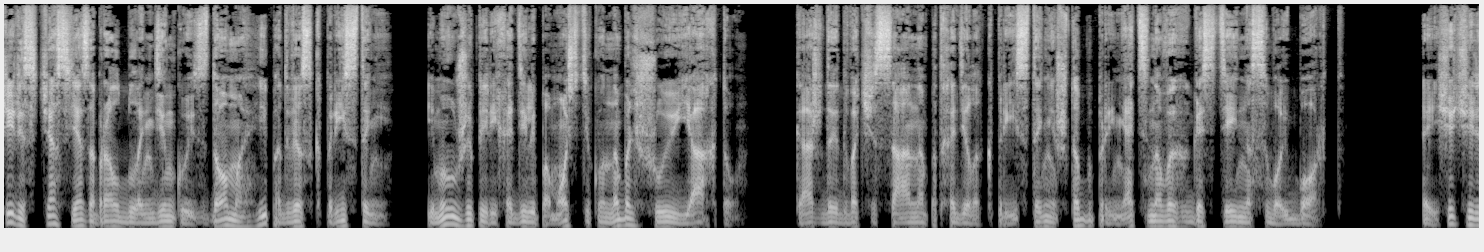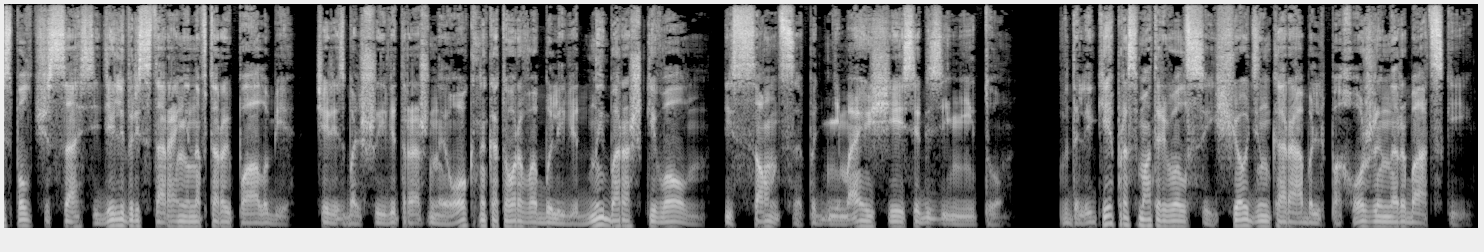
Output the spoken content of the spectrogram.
Через час я забрал блондинку из дома и подвез к пристани, и мы уже переходили по мостику на большую яхту. Каждые два часа она подходила к пристани, чтобы принять новых гостей на свой борт. А еще через полчаса сидели в ресторане на второй палубе через большие витражные окна которого были видны барашки волн и солнце, поднимающееся к зениту. Вдалеке просматривался еще один корабль, похожий на рыбацкий.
